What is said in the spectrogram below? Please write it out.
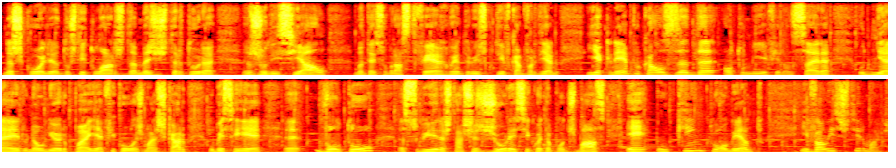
na escolha dos titulares da magistratura judicial. Mantém-se o braço de ferro entre o Executivo cabo-verdiano e a CNE por causa da autonomia financeira. O dinheiro na União Europeia ficou hoje mais caro. O BCE eh, voltou a subir as taxas de juros em 50 pontos base. É o quinto aumento e vão existir mais.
